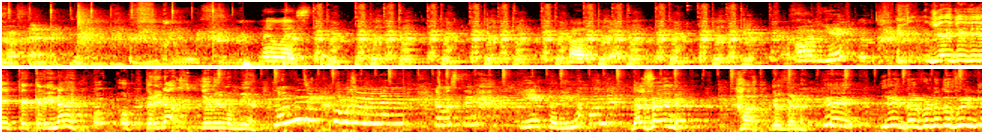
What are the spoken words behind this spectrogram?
नमस्ते और ये? ये ये ये ये करीना है? करीना ये मेरी मम्मी है। मम्मी जी मम्मी मम्मी नमस्ते। ये करीना कौन है? गर्लफ्रेंड हाँ गर्लफ्रेंड है। ए, ये गर्लफ्रेंड है तो फिर इनके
